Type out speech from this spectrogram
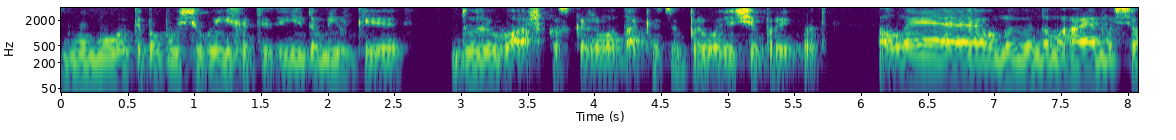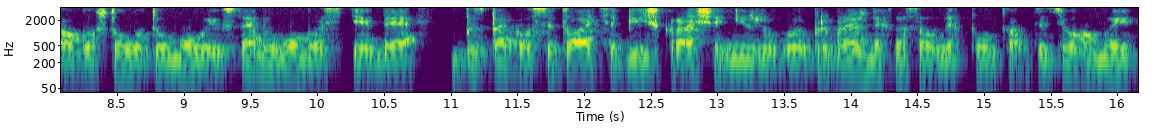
вмовити бабусю виїхати з її домівки дуже важко, скажімо так, приводячи приклад. Але ми намагаємося облаштовувати умови і в себе в області, де безпекова ситуація більш краща ніж в прибережних населених пунктах. Для цього ми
